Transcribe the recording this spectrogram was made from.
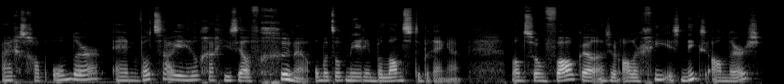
eigenschap onder? En wat zou je heel graag jezelf gunnen om het wat meer in balans te brengen? Want zo'n valkuil en zo'n allergie is niks anders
